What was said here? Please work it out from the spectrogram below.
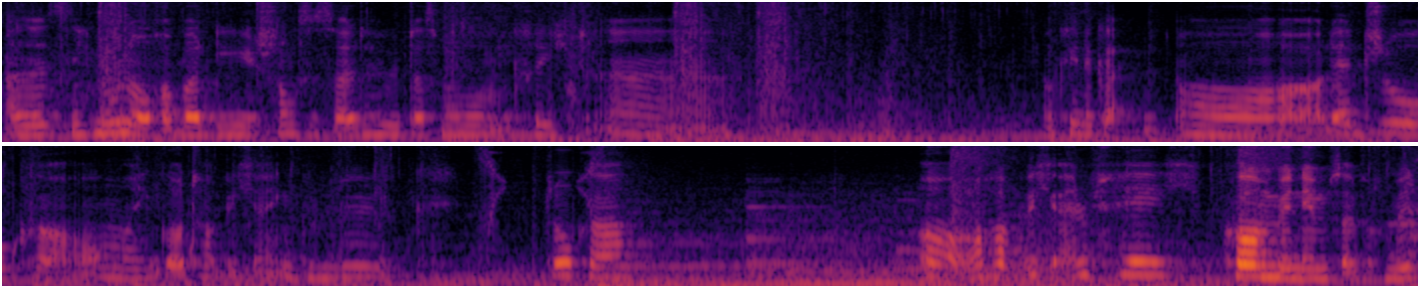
Also jetzt nicht nur noch, aber die Chance ist halt erhöht, dass man Bomben kriegt. Ah. Okay, der, oh, der Joker. Oh mein Gott, habe ich ein Glück. Joker. Oh, habe ich ein Pech. Komm, wir nehmen es einfach mit.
